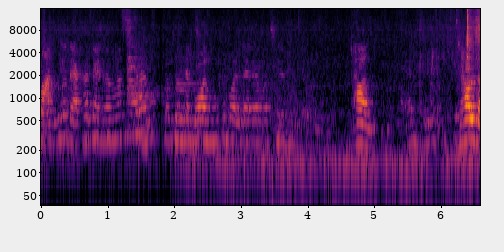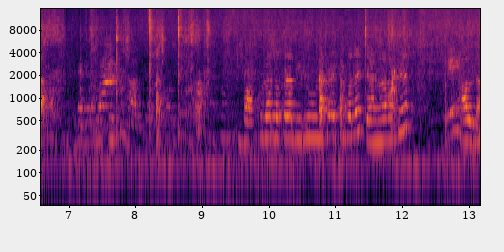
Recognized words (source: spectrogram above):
মাছগুলো দেখা ট্যাংরা মাছটা বল মুখে বল ট্যাংরা মাছের। ঝাল। ঝালদা ট্যাংরা মাছের ঝাল বাঁকুড়া লোকেরা বিভিন্ন করে কি বলে? ট্যাংরা মাছের এই হালদা।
